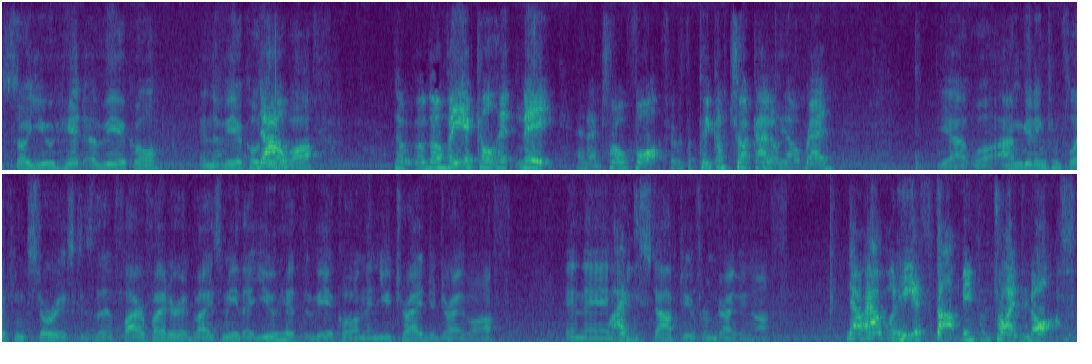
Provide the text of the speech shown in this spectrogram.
so you hit a vehicle and the vehicle No. drove off. No, the, the vehicle hit me and then drove off. It was a pickup truck, I don't know, red. Yeah, well, I'm getting conflicting stories because the firefighter advised me that you hit the vehicle and then you tried to drive off, and then he stopped you from driving off. Now, how would he have stopped me from driving off?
